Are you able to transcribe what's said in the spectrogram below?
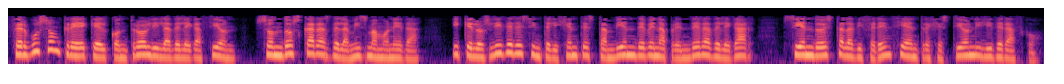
Ferguson cree que el control y la delegación son dos caras de la misma moneda, y que los líderes inteligentes también deben aprender a delegar, siendo esta la diferencia entre gestión y liderazgo.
